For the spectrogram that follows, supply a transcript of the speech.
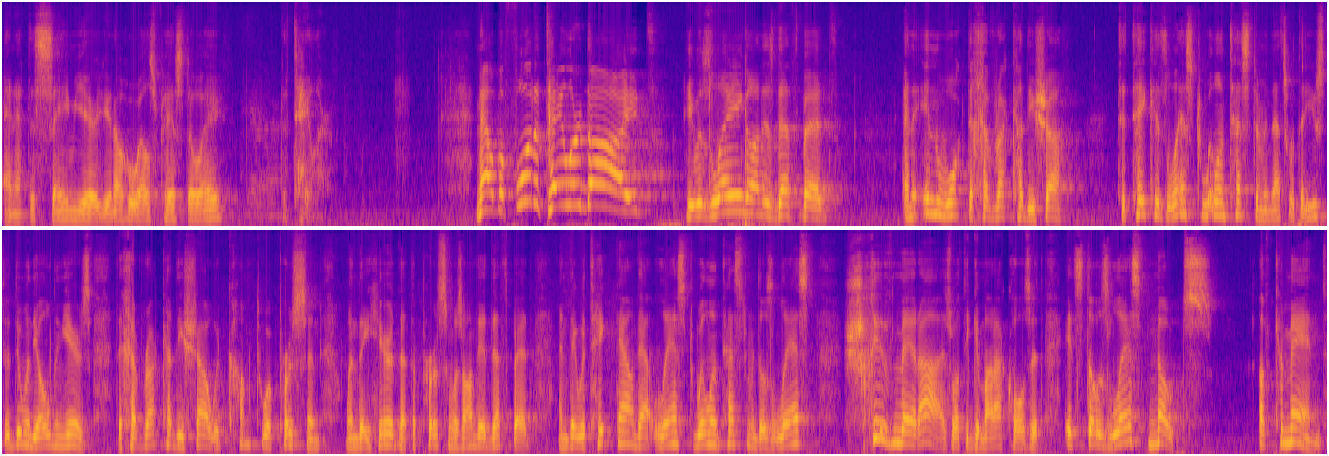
And at the same year, you know who else passed away? The tailor. Now, before the tailor died, he was laying on his deathbed, and in walked the Chevra Kadisha to take his last will and testament. That's what they used to do in the olden years. The Chevra Kadisha would come to a person when they heard that the person was on their deathbed, and they would take down that last will and testament, those last Shchiv Mera is what the Gemara calls it. It's those last notes of command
